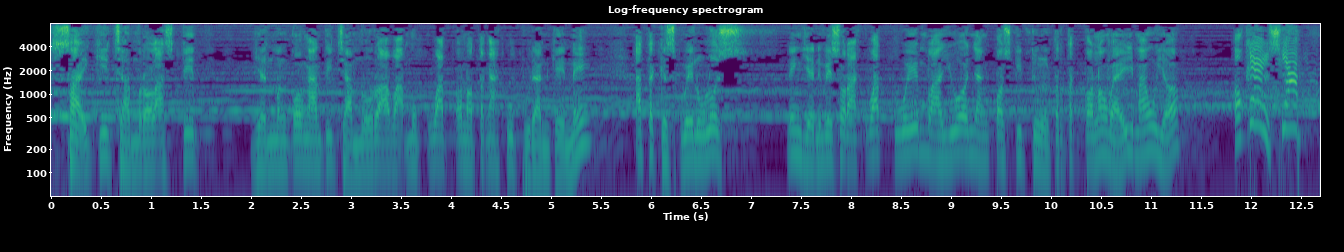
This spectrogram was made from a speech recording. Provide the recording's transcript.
Saiki jam rolas dit yen mengko nganti jam loro awakmu kuat ana tengah kuburan kene ateges kowe lulus. Ning yen wis ora kuat kowe mlayu nyang pos kidul tertek kono wae mau ya? Oke, siap.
